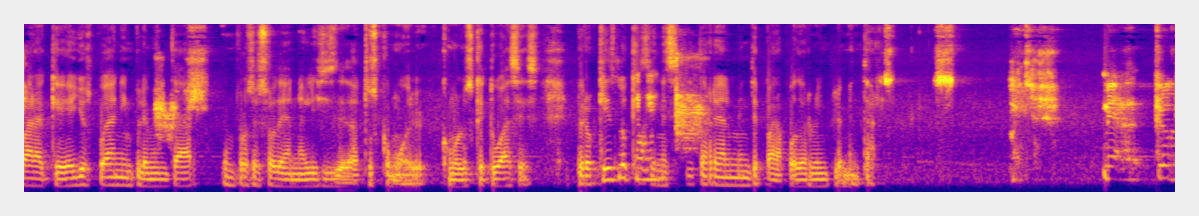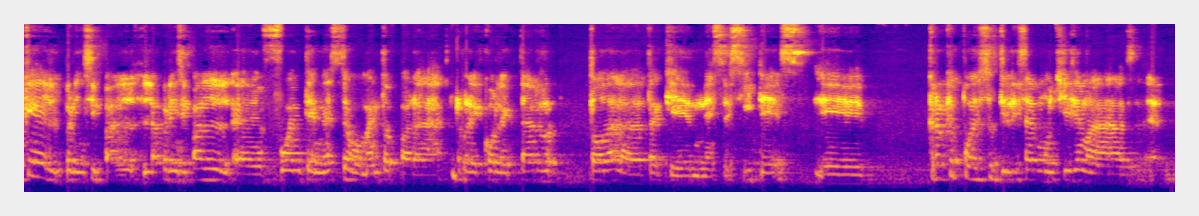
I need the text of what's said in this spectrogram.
para que ellos puedan implementar un proceso de análisis de datos como, el, como los que tú haces. Pero ¿qué es lo que se necesita realmente para poderlo implementar? Mira, creo que el principal, la principal eh, fuente en este momento para recolectar toda la data que necesites eh, creo que puedes utilizar muchísimas eh,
